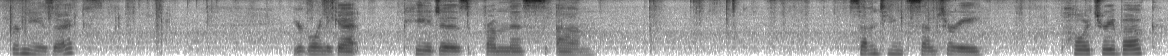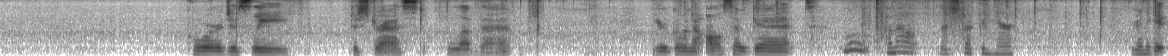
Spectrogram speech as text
for music. You're going to get pages from this um, 17th century poetry book. Gorgeously distressed. Love that. You're going to also get, ooh, come out, they're stuck in here. You're going to get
